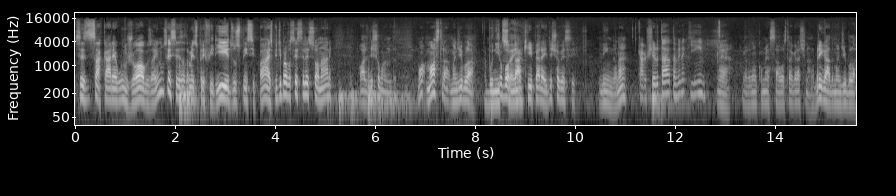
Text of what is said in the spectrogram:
vocês sacarem alguns jogos aí, não sei se é exatamente os preferidos, os principais. Pedi pra vocês selecionarem. Olha, deixa eu mandar. Mo- Mostra, mandíbula. É bonito Deixa eu botar isso aí. aqui, peraí, deixa eu ver se. Lindo, né? Cara, o cheiro tá, tá vindo aqui, hein? É, agora vamos começar a ostra gratinada. Obrigado, mandíbula.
